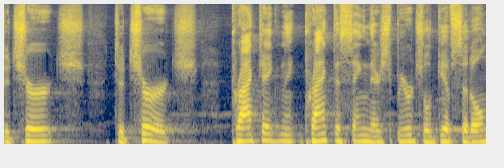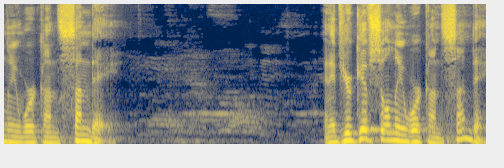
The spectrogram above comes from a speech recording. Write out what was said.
to church to church, practicing, practicing their spiritual gifts that only work on Sunday. And if your gifts only work on Sunday,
